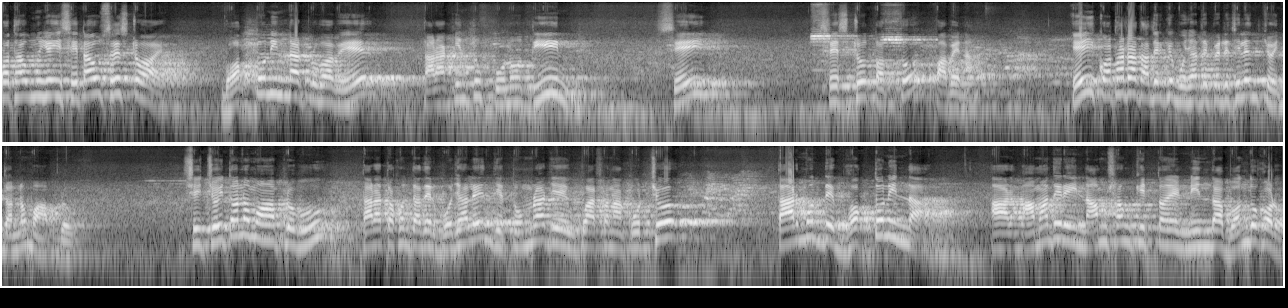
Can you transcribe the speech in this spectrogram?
কথা অনুযায়ী সেটাও শ্রেষ্ঠ হয়, ভক্ত নিন্দার প্রভাবে তারা কিন্তু কোনো দিন সেই শ্রেষ্ঠ তত্ত্ব পাবে না। এই কথাটা তাদেরকে বোঝাতে পেরেছিলেন চৈতন্য মহাপ্রভু। সেই চৈতন্য মহাপ্রভু তারা তখন তাদের বোঝালেন যে তোমরা যে উপাসনা করছ, তার মধ্যে ভক্ত নিন্দা আর আমাদের এই নাম সংকীর্তনের নিন্দা বন্ধ করো।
